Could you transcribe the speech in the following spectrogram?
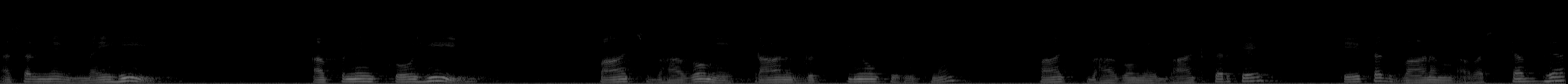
असल में मैं ही अपने को ही पाँच भागों में प्राण वृत्तियों के रूप में, पाँच भागों में बांट करके एतद बाणम अवस्टभ्य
